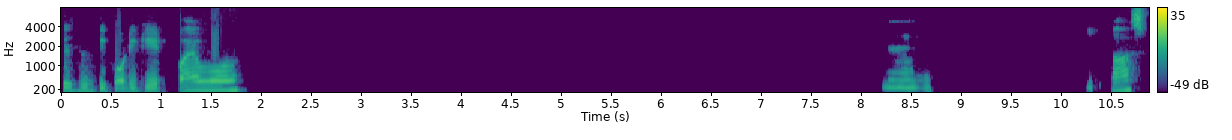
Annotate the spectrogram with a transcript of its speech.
This is the FortiGate firewall. And past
